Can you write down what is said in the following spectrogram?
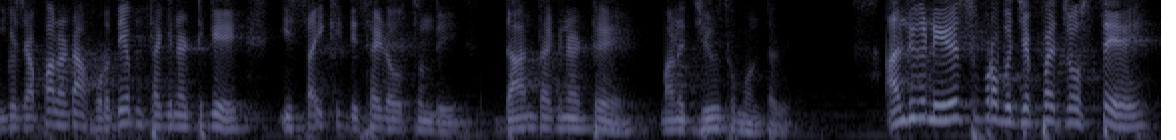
ఇంకో చెప్పాలంటే ఆ హృదయం తగినట్టుగా ఈ సైకిల్ డిసైడ్ అవుతుంది. దాని తగినట్టే మన జీవితం ఉంటుంది. అందుకని యేసుప్రభు చెప్పే చూస్తే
